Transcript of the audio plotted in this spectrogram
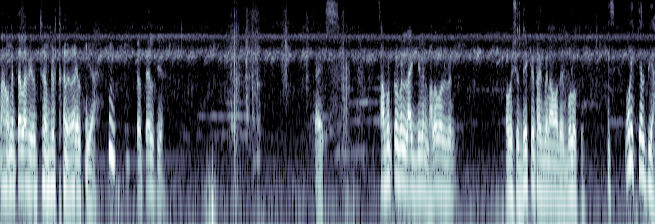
মামুনের তেলাপিয়া উচ্চারণ করতে পারে না। তেল পিয়া তেলপিয়া গাইস সাপোর্ট করবেন লাইক দিবেন ভালোবাসবেন। অবশ্যই দেখতে থাকবেন আমাদের ব্লকে। অনেক তেল পিয়া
